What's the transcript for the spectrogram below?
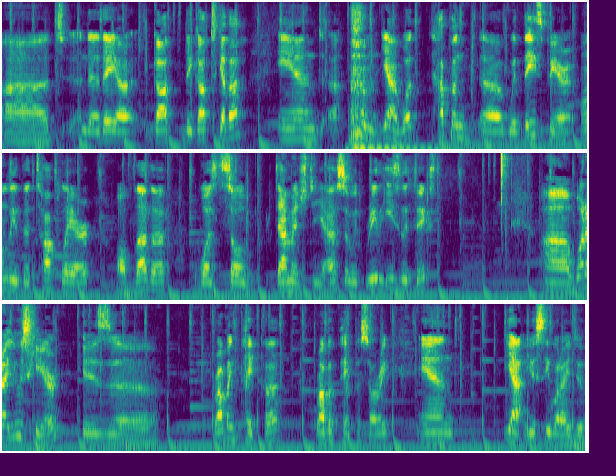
Uh, they uh, got they got together, and uh, yeah, what happened uh, with this pair? Only the top layer of leather was so damaged. Yeah, so it really easily fixed. Uh, what I use here is uh, rubbing paper, rubber paper, sorry, and yeah, you see what I do.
